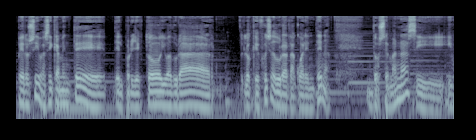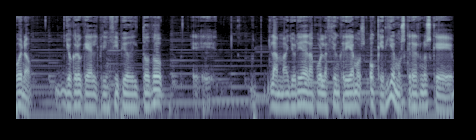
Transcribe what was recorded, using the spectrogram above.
Pero sí, básicamente el proyecto iba a durar lo que fuese a durar la cuarentena, dos semanas y, bueno, yo creo que al principio del todo eh, la mayoría de la población creíamos o queríamos creernos que,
